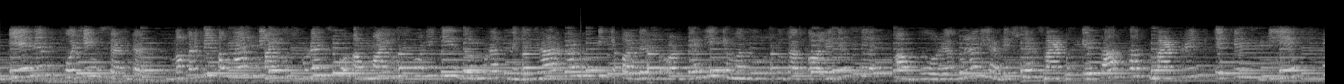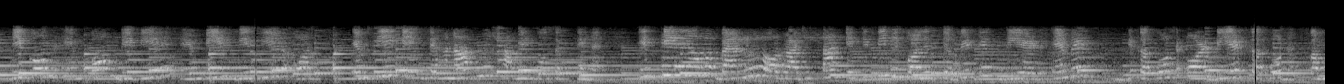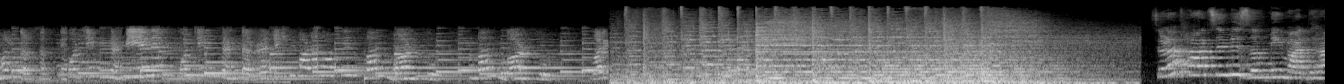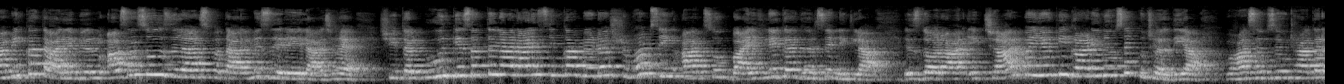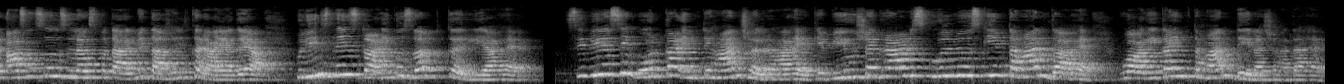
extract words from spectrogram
BNM coaching centre मगरबी के स्टूडेंट्स को अब मायूस होने की ज़रूरत नहीं। झारखंड के प्रदेश और दिल्ली के मंजूर शुदा कॉलेजेस से अब वो रेगुलर या डिस्टेंस के साथ साथ matric H S B A B com M com B B M B C A सी ए और एम सी ए के इम्तिहान में को मुकम्मल कर सकते हैं। Coaching B N M coaching centre registration office one Burnpur one Burnpur माध्यमिक का तालिब आसनसोल जिला अस्पताल में जेर इलाज है। शीतलपुर के सत्यनारायण सिंह का बेटा शुभम सिंह आज सुबह बाइक लेकर घर से निकला। इस दौरान एक चार पहियों की गाड़ी ने उसे कुचल दिया। वहाँ से उसे उठाकर आसनसोल जिला अस्पताल में दाखिल कराया गया। पुलिस ने इस गाड़ी को जब्त कर लिया है। सीबीएसई बोर्ड का इम्तिहान चल रहा है कि पी उषा ग्राम स्कूल में उसकी इम्तहान गाह है। वो आगे का इम्तहान देना चाहता है।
